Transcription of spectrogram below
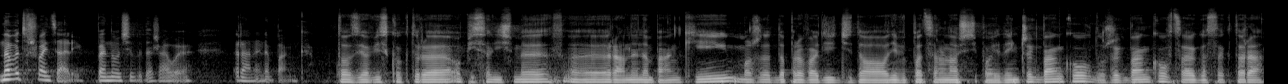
nawet w Szwajcarii będą się wydarzały rany na bank to zjawisko, które opisaliśmy, e, rany na banki, może doprowadzić do niewypłacalności pojedynczych banków, dużych banków, całego sektora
